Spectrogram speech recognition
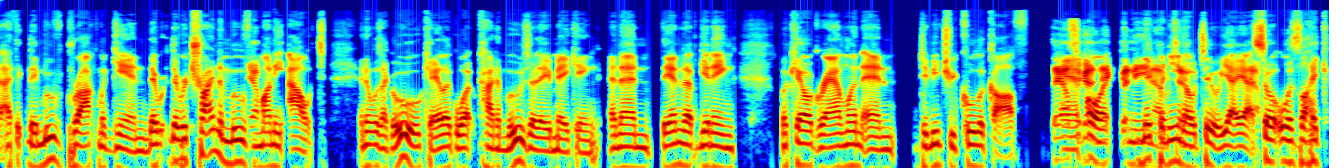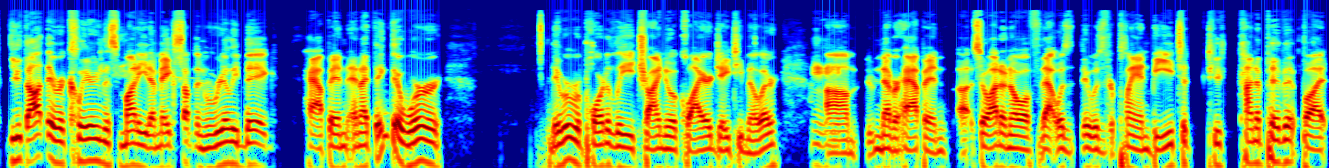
I think they moved Brock McGinn. They were they were trying to move yep. money out, and it was like, oh, okay, like what kind of moves are they making? And then they ended up getting Mikael Granlund and Dmitry Kulikov. They also and, got oh, Nick Bonino, Nick Bonino too. too. Yeah, yeah, yeah. So it was like you thought they were clearing this money to make something really big happen, and I think there were they were reportedly trying to acquire JT Miller. Mm-hmm. Um, never happened. Uh, so I don't know if that was it was their plan B to to kind of pivot, but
